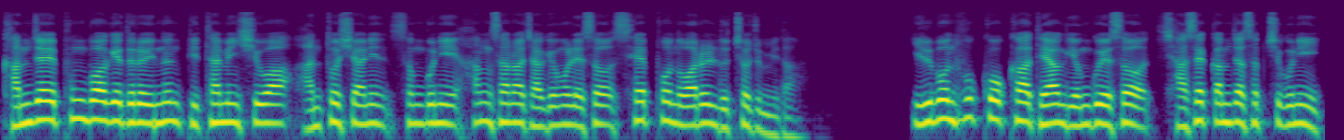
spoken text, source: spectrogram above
감자에 풍부하게 들어있는 비타민C와 안토시아닌 성분이 항산화 작용을 해서 세포 노화를 늦춰줍니다. 일본 후쿠오카 대학 연구에서 자색 감자 섭취군이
